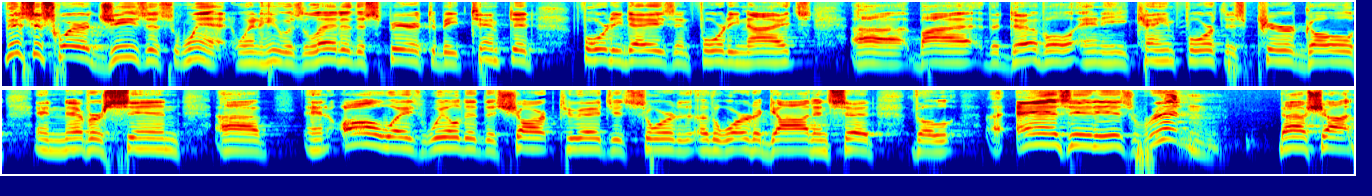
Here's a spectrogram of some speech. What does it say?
This is where Jesus went when he was led of the Spirit to be tempted 40 days and 40 nights uh, by the devil, and he came forth as pure gold and never sinned. Uh, and always wielded the sharp two-edged sword of the word of God and said, the, as it is written, thou shalt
